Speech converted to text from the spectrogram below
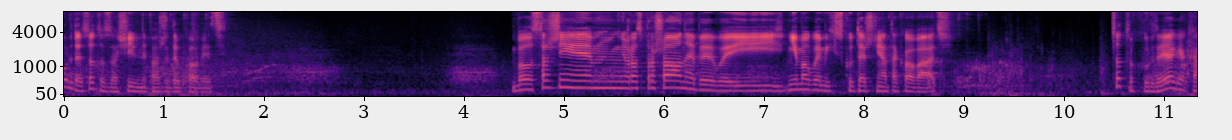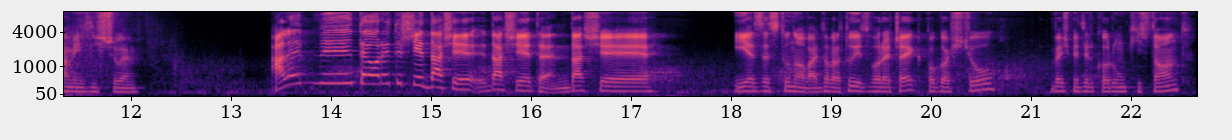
Kurde, co to za silny parzydełkowiec? Bo strasznie mm, rozproszone były i nie mogłem ich skutecznie atakować. Co to kurde, jak ja kamień zniszczyłem? Ale y, teoretycznie da się, da się ten, da się i je zestunować. Dobra, tu jest woreczek po gościu. Weźmy tylko runki stąd.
